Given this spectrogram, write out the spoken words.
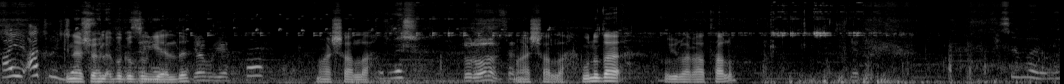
Hayır atmayacağız. Yine şöyle bir kızıl geldi. Gel buraya. Maşallah. Dur ver. Dur oğlum sen. Maşallah. Bunu da uyulara atalım. Sen ver onu.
